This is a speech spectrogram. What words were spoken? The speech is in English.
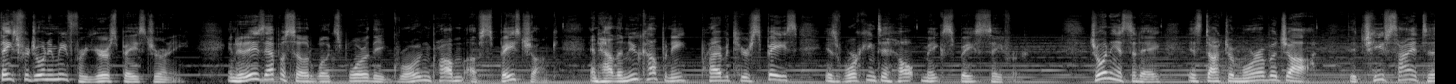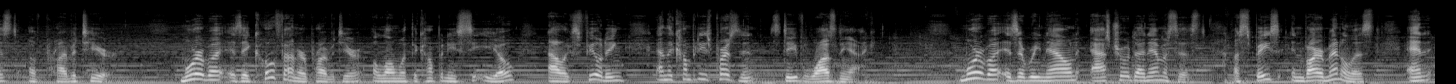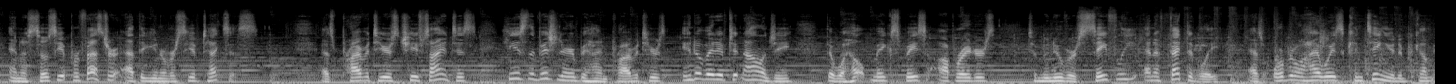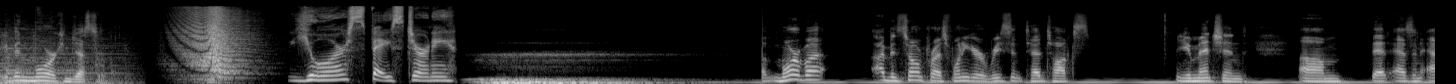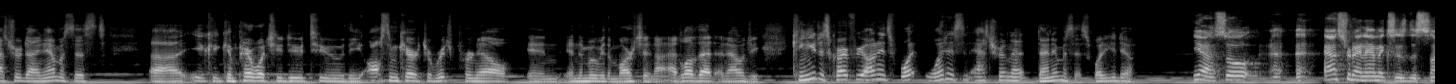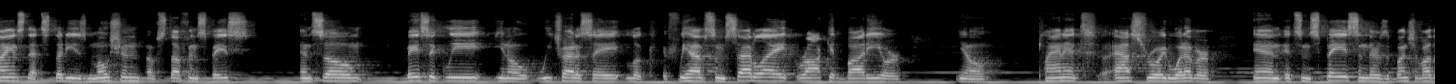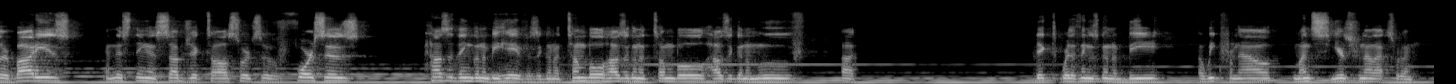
Thanks for joining me for your space journey. In today's episode, we'll explore the growing problem of space junk and how the new company, Privateer Space, is working to help make space safer. Joining us today is Dr. Moriba Jah, the chief scientist of Privateer. Moriba is a co founder of Privateer along with the company's CEO, Alex Fielding, and the company's president, Steve Wozniak. Moriba is a renowned astrodynamicist a space environmentalist, and an associate professor at the University of Texas. As Privateer's chief scientist, he is the visionary behind Privateer's innovative technology that will help make space operators to maneuver safely and effectively as orbital highways continue to become even more congested. Your space journey. Uh, Moriba, I've been so impressed. One of your recent TED Talks, you mentioned um, that as an astrodynamicist, uh, you can compare what you do to the awesome character Rich Purnell in in the movie The Martian. I, I love that analogy. Can you describe for your audience what what is an astrodynamicist? What do you do? Yeah, so uh, uh, astrodynamics is the science that studies motion of stuff in space, and so basically, you know, we try to say, look, if we have some satellite, rocket body, or you know, planet, asteroid, whatever and it's in space and there's a bunch of other bodies and this thing is subject to all sorts of forces. How's the thing going to behave? Is it going to tumble? How's it going to tumble? How's it going to move? Uh, predict where the thing is going to be a week from now months years from now that sort of thing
